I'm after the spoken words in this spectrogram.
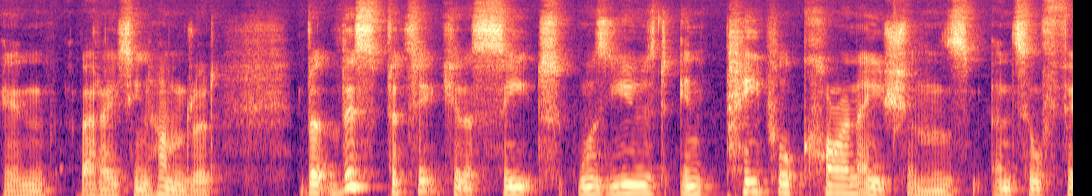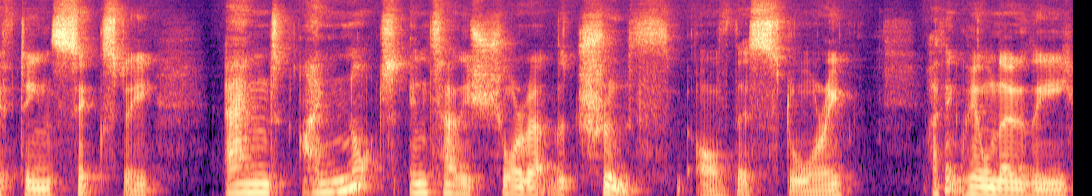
in about 1800. But this particular seat was used in papal coronations until 1560, and I'm not entirely sure about the truth of this story. I think we all know the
